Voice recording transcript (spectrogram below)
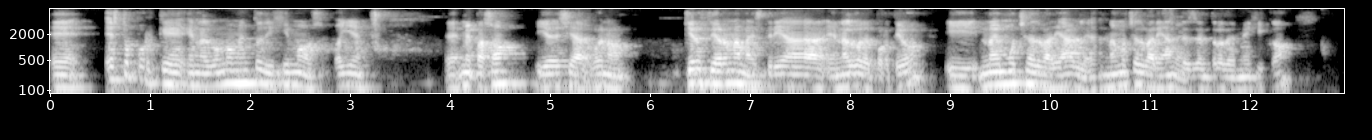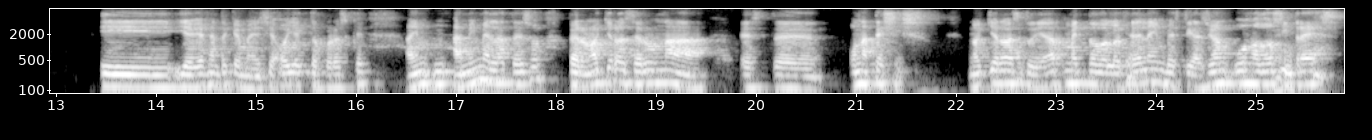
esto porque en algún momento dijimos, oye, me pasó, y yo decía, bueno, quiero estudiar una maestría en algo deportivo y no hay muchas variables, no hay muchas variantes dentro de México. Y, había gente que me decía, oye Héctor, pero es que a mí, me late eso, pero no quiero hacer una, este, una tesis. No quiero estudiar metodología de la investigación 1, 2 y 3.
